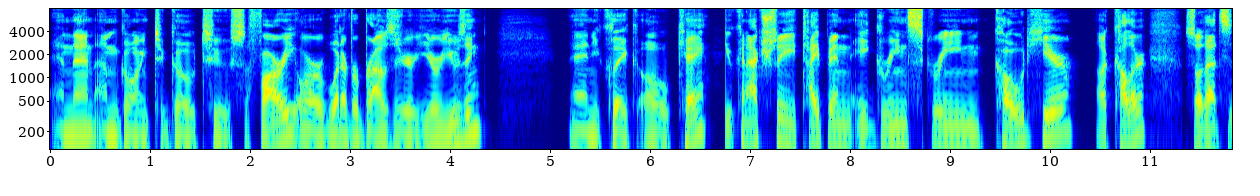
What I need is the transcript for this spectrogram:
And then I'm going to go to Safari or whatever browser you're using and you click OK. You can actually type in a green screen code here, a color. So that's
